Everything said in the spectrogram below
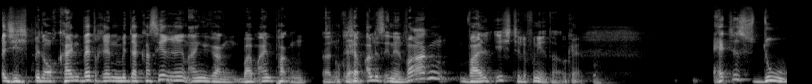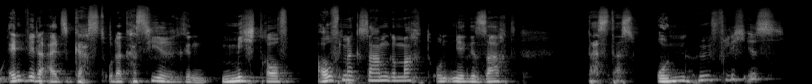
Also ich bin auch kein Wettrennen mit der Kassiererin eingegangen beim Einpacken. Okay. Ich habe alles in den Wagen, weil ich telefoniert habe. Okay. Hättest du entweder als Gast oder Kassiererin mich darauf aufmerksam gemacht und mir gesagt, dass das unhöflich ist,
